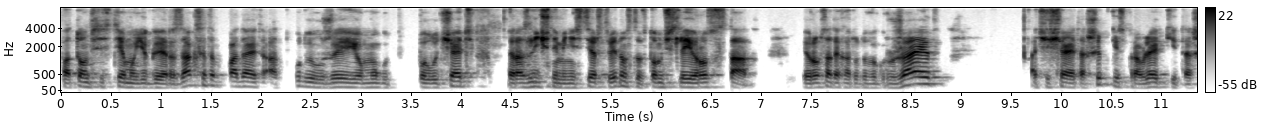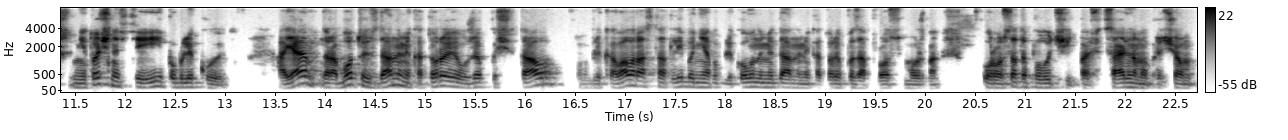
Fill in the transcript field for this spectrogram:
потом систему ЕГР ЗАГС это попадает, откуда уже ее могут получать различные министерства, ведомства, в том числе и Росстат. И Росстат их оттуда выгружает, очищает ошибки, исправляет какие-то неточности и публикует. А я работаю с данными, которые уже посчитал, опубликовал Росстат, либо неопубликованными данными, которые по запросу можно у Росстата получить по официальному, причем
